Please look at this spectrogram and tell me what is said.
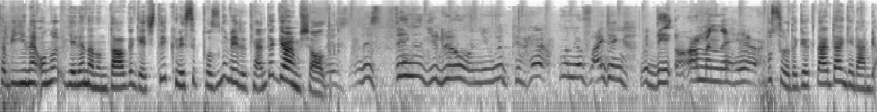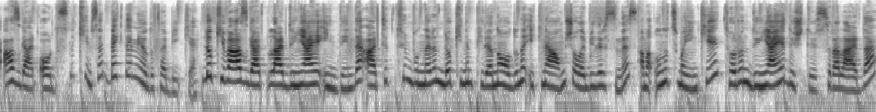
Tabii yine onu Yelena'nın dalga geçtiği klasik pozunu verirken de görmüş olduk. This, this thing you do when you whip your hair when you're fighting with the arm and the hair. Bu sırada göklerden gelen bir Asgard ordusunu kimse beklemiyordu tabii ki. Loki ve Asgardlılar dünyaya indiğinde artık tüm bunların Loki'nin planı olduğuna ikna olmuş olabilirsiniz. Ama unutmayın ki Thor'un dünyaya düştüğü sıralarda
